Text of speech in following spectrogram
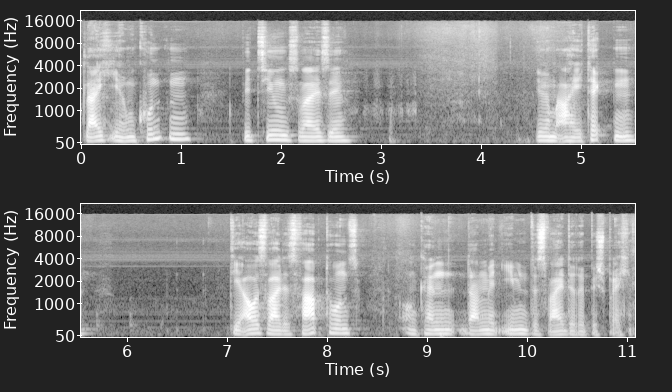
gleich Ihrem Kunden bzw. Ihrem Architekten die Auswahl des Farbtons und können dann mit ihm das Weitere besprechen.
